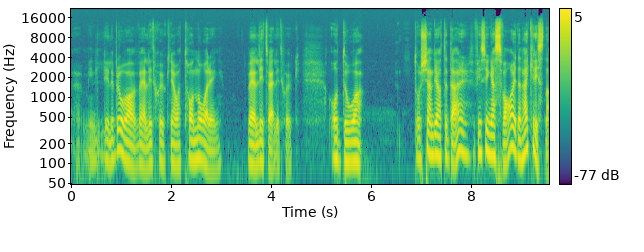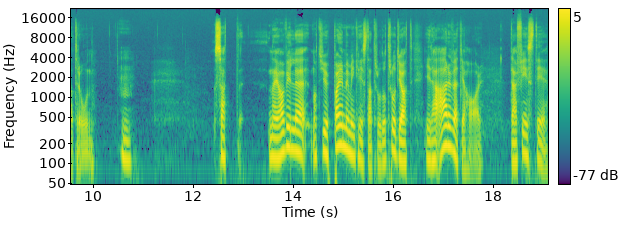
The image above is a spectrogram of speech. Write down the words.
eh, min lillebror var väldigt sjuk när jag var tonåring. Väldigt, väldigt sjuk. Och då, då kände jag att det där, det finns ju inga svar i den här kristna tron. Mm. Så att när jag ville något djupare med min kristna tro, då trodde jag att i det här arvet jag har, där finns det,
